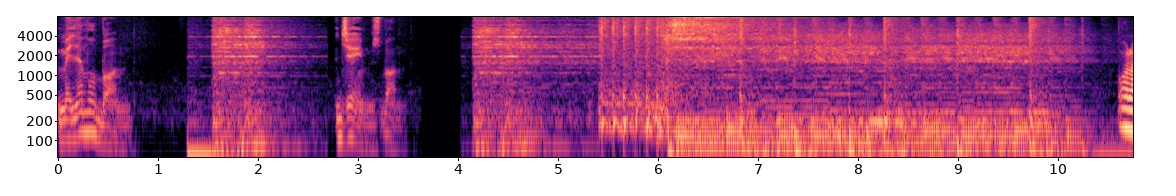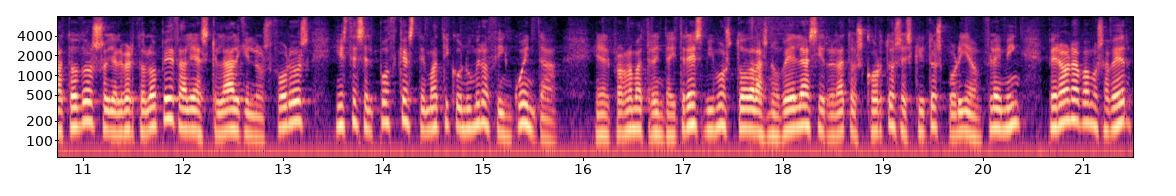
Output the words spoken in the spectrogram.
Me llamo Bond. James Bond. Hola a todos, soy Alberto López, alias Clark en los foros, y este es el podcast temático número 50. En el programa 33 vimos todas las novelas y relatos cortos escritos por Ian Fleming, pero ahora vamos a ver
